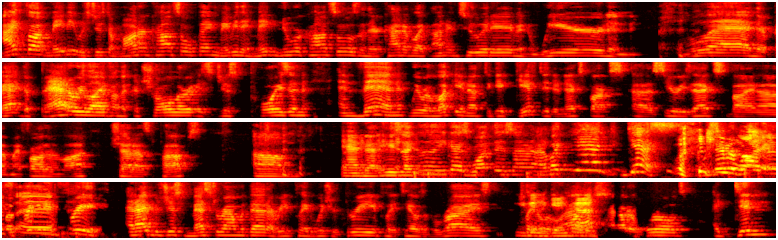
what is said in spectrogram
I thought maybe it was just a modern console thing. Maybe they make newer consoles and they're kind of like unintuitive and weird and blah. And the battery life on the controller is just poison. And then we were lucky enough to get gifted an Xbox uh, Series X by uh, my father-in-law. Shout outs to Pops. Um, and uh, he's like, "Oh, you guys want this?" And I'm like, "Yeah, yes." Never want it, but bring it in free. And I just messed around with that. I replayed Witcher Three, played Tales of Arise, You played a Game Outer, Pass. Outer Worlds. I didn't.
